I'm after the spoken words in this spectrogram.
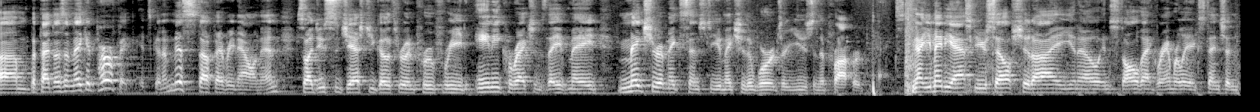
Um, but that doesn't make it perfect. It's gonna miss stuff every now and then. So I do suggest you go through and proofread any corrections they've made. Make sure it makes sense to you. Make sure the words are used in the proper text. Now you may be asking yourself should I you know install that Grammarly extension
